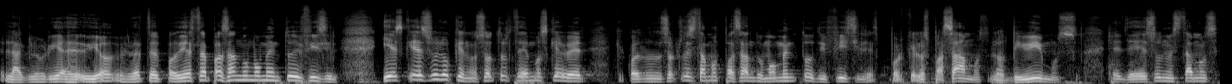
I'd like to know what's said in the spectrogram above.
la gloria de Dios, ¿verdad? Entonces podía estar pasando un momento difícil. Y es que eso es lo que nosotros tenemos que ver, que cuando nosotros estamos pasando momentos difíciles, porque los pasamos, los vivimos, eh, de eso no estamos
